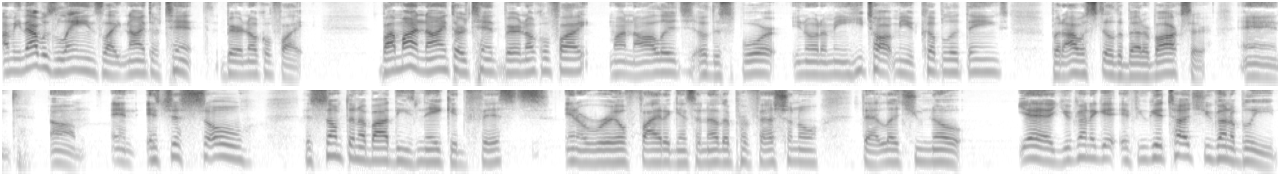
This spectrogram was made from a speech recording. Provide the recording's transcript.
I mean, that was Lane's like ninth or tenth bare knuckle fight. By my ninth or tenth bare knuckle fight, my knowledge of the sport, you know what I mean. He taught me a couple of things, but I was still the better boxer. And um, and it's just so there's something about these naked fists in a real fight against another professional that lets you know, yeah, you're gonna get if you get touched, you're gonna bleed,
